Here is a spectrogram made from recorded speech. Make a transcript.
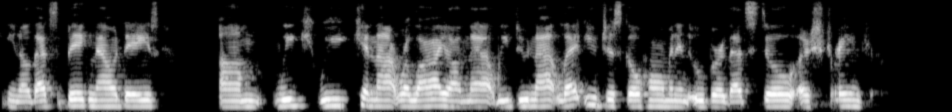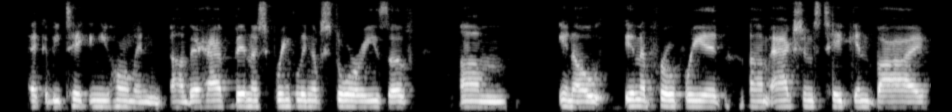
you know, that's big nowadays. Um, we we cannot rely on that. We do not let you just go home in an Uber that's still a stranger that could be taking you home. And uh, there have been a sprinkling of stories of, um, you know, inappropriate um, actions taken by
